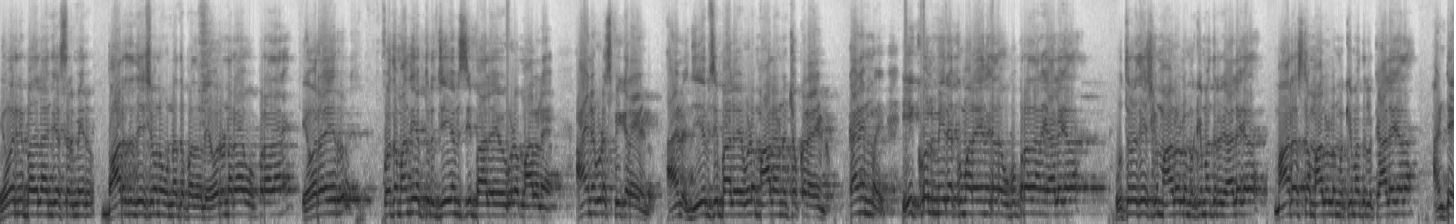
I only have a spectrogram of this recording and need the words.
ఎవరిని బదలాం చేస్తారు మీరు? భారతదేశంలో ఉన్నత పదవులు ఎవరున్నారా ఉప ఎవరయ్యారు? కొంతమంది చెప్తారు జిఎంసీ బాలయ్య కూడా మాలనే. ఆయన కూడా స్పీకర్ అయ్యాడు. ఆయన జిఎంసీ బాలయ్య కూడా మాల నుంచి ఒక్కడయ్యాడు. కానీ ఈక్వల్ మీరా కుమార్ అయింది కదా ఉప ప్రధాని కాలే కదా. ఉత్తరప్రదేశ్కి మాలోళ్ళు ముఖ్యమంత్రులు కాలే కదా? మహారాష్ట్ర మాలోళ్ళు ముఖ్యమంత్రులు కాలే కదా? అంటే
